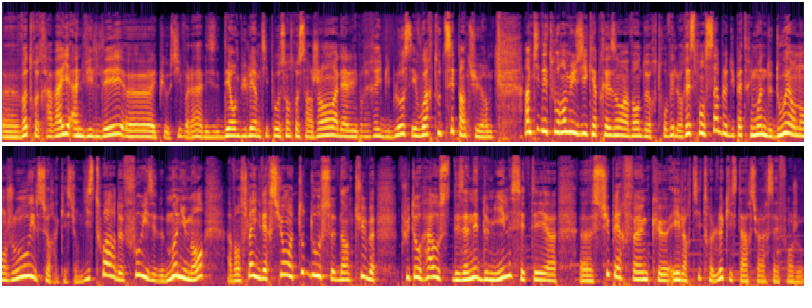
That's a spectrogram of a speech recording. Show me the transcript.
euh, votre travail, Anne Vildé, et puis aussi, voilà, aller déambuler un petit peu au centre Saint-Jean, aller à la librairie Biblos et voir toutes ces peintures. Un petit petit détour en musique à présent avant de retrouver le responsable du patrimoine de Douai en Anjou. Il sera question d'histoire, de fouilles et de monuments. Avant cela, une version toute douce d'un tube plutôt house des années 2000. C'était euh, euh, Super Funk et leur titre Lucky Star sur RCF Anjou.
